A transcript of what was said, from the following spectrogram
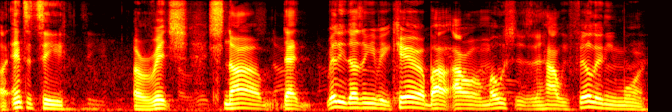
an entity a rich snob that really doesn't even care about our emotions and how we feel anymore.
